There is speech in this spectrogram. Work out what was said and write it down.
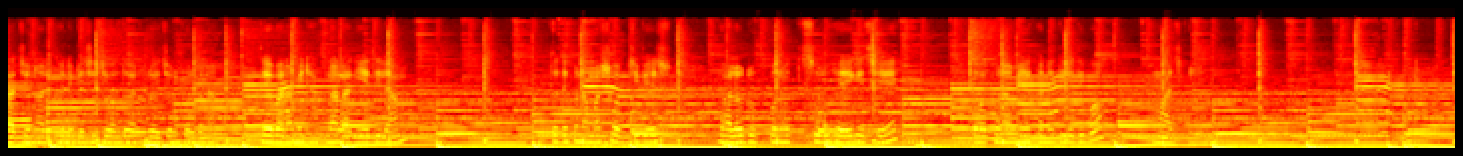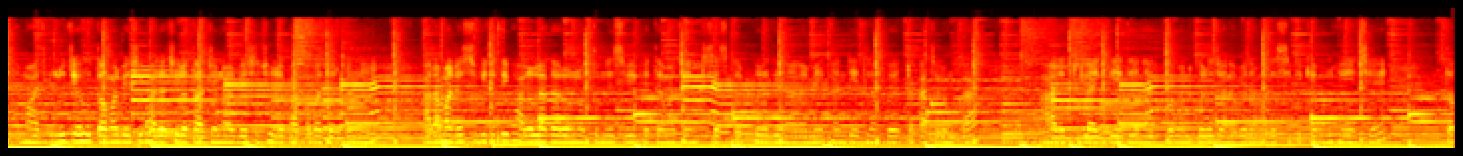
তার জন্য আর এখানে বেশি জল দেওয়ার প্রয়োজন পড়বে না। তো এবার আমি ঢাকনা লাগিয়ে দিলাম। তো দেখুন আমার সবজি বেশ ভালো ডুবকোনো শুরু হয়ে গেছে। তখন আমি এখানে দিয়ে দিব মাছগুলো। মাছগুলো যেহেতু আমার বেশি ভাজা ছিল, তার জন্য আর বেশি ঝোলে পাকাবার দরকার নেই। আর আমার রেসিপি যদি ভালো লাগে আরও নতুন রেসিপি পেতে আমার চ্যানেলটি সাবস্ক্রাইব করে দিন। আর আমি এখানে দিয়ে দিলাম কয়েকটা কাঁচা লঙ্কা। আর একটু লাইক দিয়ে দিন আর কমেন্ট করে জানাবেন আমার রেসিপি কেমন হয়েছে। তো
